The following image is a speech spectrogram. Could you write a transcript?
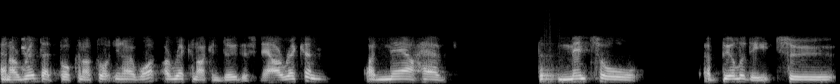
And I read that book, and I thought, you know what? I reckon I can do this now. I reckon I now have the mental ability to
